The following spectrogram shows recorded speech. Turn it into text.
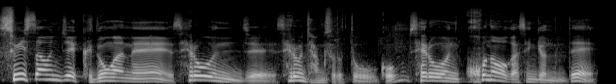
스윗 사운즈의 그동안에 새로운 이제 새로운 장소로 또 오고 새로운 코너가 생겼는데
